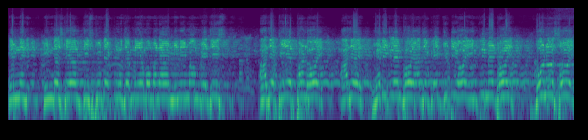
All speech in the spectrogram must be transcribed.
એમને ઇન્ડસ્ટ્રીયલ ડિસ્પ્યુટ એક્ટ મુજબ નિયમો બનાવ્યા, મિનિમમ વેજીસ. આજે પીએફ ફંડ હોય, આજે મેડિક્લેમ હોય, આજે ગ્રેજ્યુટી હોય, ઇન્ક્રીમેન્ટ હોય, બોનસ હોય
